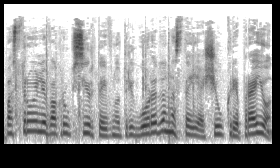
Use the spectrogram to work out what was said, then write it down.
построили вокруг Сирта и внутри города настоящий укрепрайон.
